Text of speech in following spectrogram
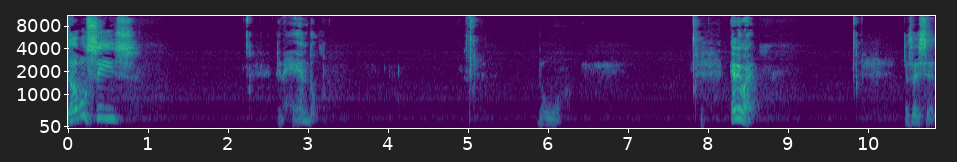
Double C's, and handle. No warm Anyway, as I said,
